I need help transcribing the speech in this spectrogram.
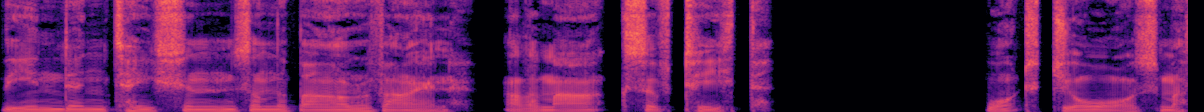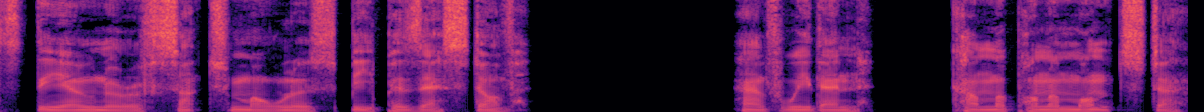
The indentations on the bar of iron are the marks of teeth. What jaws must the owner of such molars be possessed of? Have we, then, come upon a monster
